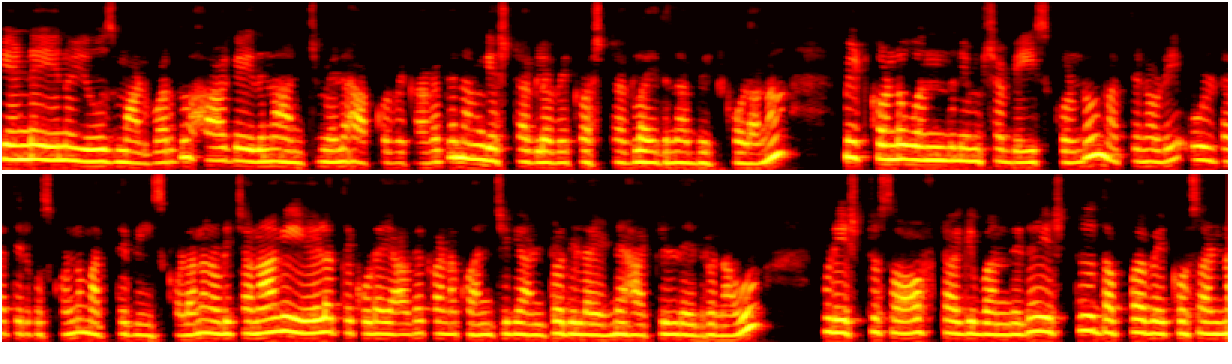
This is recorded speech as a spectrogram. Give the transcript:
ಎಣ್ಣೆ ಏನು ಯೂಸ್ ಮಾಡಬಾರ್ದು. ಹಾಗೆ ಇದನ್ನ ಹಂಚ ಮೇಲೆ ಹಾಕ್ಕೋಬೇಕಾಗತ್ತೆ. ನಮ್ಗೆ ಎಷ್ಟಾಗಲೇ ಬೇಕೋ ಅಷ್ಟಾಗಲ ಇದನ್ನ ಬಿಟ್ಕೊಳ್ಳೋಣ. ಬಿಟ್ಕೊಂಡು ಒಂದು ನಿಮಿಷ ಬೇಯಿಸ್ಕೊಂಡು ಮತ್ತೆ ನೋಡಿ ಉಲ್ಟಾ ತಿರುಗಿಸ್ಕೊಂಡು ಮತ್ತೆ ಬೇಯಿಸ್ಕೊಳ್ಳೋಣ. ನೋಡಿ ಚೆನ್ನಾಗಿ ಹೇಳುತ್ತೆ ಕೂಡ, ಯಾವುದೇ ಕಾರಣಕ್ಕೂ ಹಂಚಿಗೆ ಅಂಟೋದಿಲ್ಲ, ಎಣ್ಣೆ ಹಾಕಿಲ್ಲದೆ ಇದ್ರು ನಾವು. ನೋಡಿ ಎಷ್ಟು ಸಾಫ್ಟ್ ಆಗಿ ಬಂದಿದೆ, ಎಷ್ಟು ದಪ್ಪ ಬೇಕೋ, ಸಣ್ಣ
